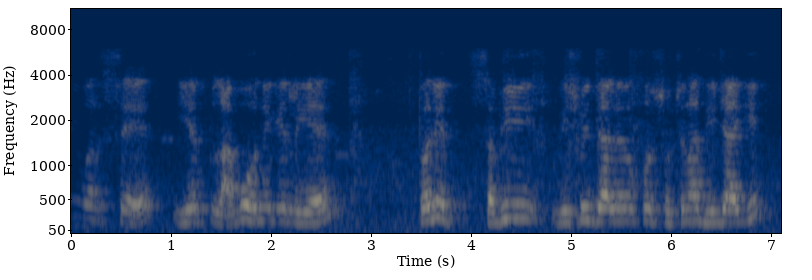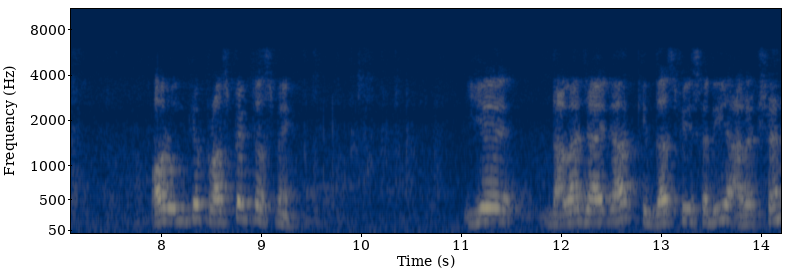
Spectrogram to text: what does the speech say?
इसी वर्ष से ये लागू होने के लिए त्वरित सभी विश्वविद्यालयों को सूचना दी जाएगी और उनके प्रोस्पेक्टस में ये डाला जाएगा कि 10 फीसदी आरक्षण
